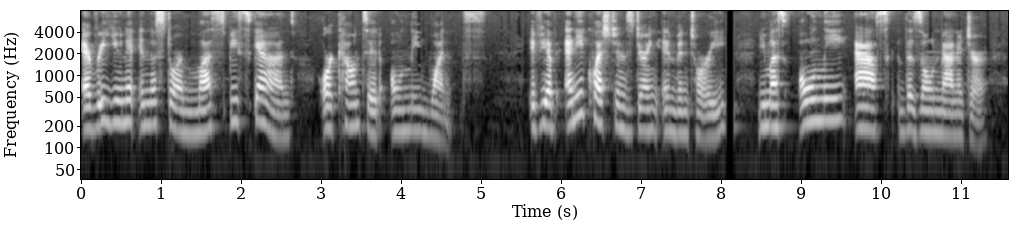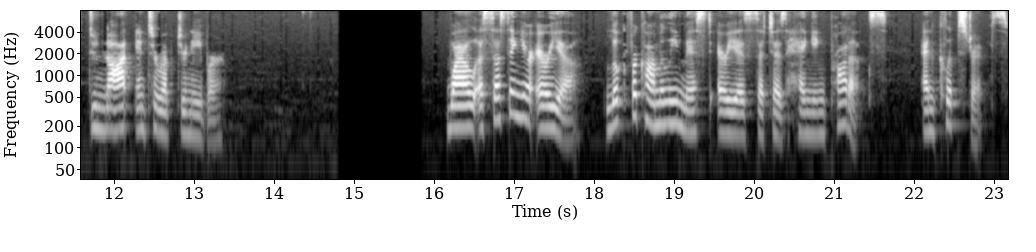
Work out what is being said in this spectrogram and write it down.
Every unit in the store must be scanned or counted only once. If you have any questions during inventory, you must only ask the zone manager. Do not interrupt your neighbor. While assessing your area, look for commonly missed areas such as hanging products and clip strips.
